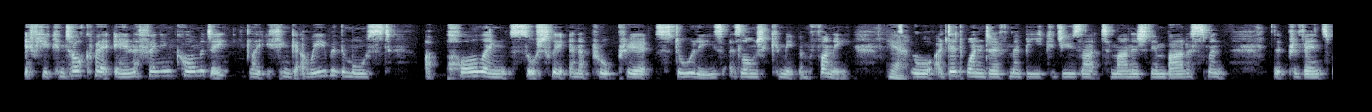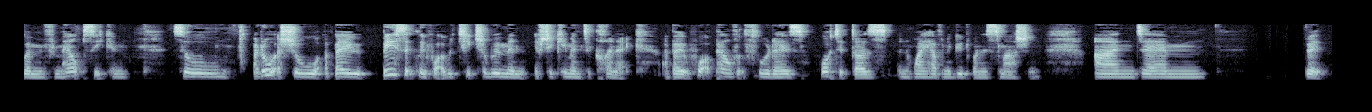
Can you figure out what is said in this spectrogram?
if you can talk about anything in comedy, like you can get away with the most appalling, socially inappropriate stories as long as you can make them funny. Yeah. So I did wonder if maybe you could use that to manage the embarrassment that prevents women from help seeking. So I wrote a show about basically what I would teach a woman if she came into clinic about what a pelvic floor is, what it does, and why having a good one is smashing. And um, but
